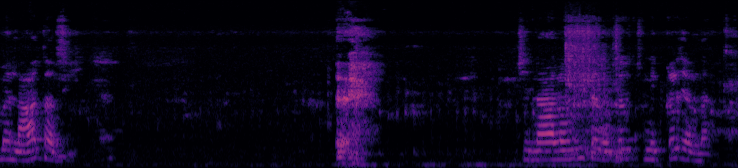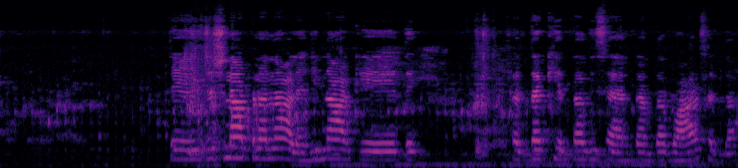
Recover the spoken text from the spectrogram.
ਮੈਂ ਲਾਤਾ ਸੀ। ਜੇ ਨਾ ਲਾਉਂਦੀ ਤਾਂ ਦੁੱਧ ਨਿਕਲ ਜਾਂਦਾ। ਤੇ ਜਸ਼ਨਾ ਆਪਣਾ ਨਹਾ ਲਿਆ ਜੀ, ਨਹਾ ਕੇ ਤੇ ਫਿਰਦਾ, ਖੇਤਾਂ ਦੀ ਸੈਰ ਕਰਦਾ, ਬਾਹਰ ਫਿਰਦਾ।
